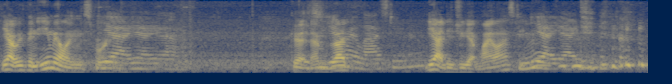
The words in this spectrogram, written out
Yeah, we've been emailing this morning. Yeah, yeah, yeah. Good. Did I'm you glad. get my last email? Yeah. Did you get my last email? Yeah, yeah, I did.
